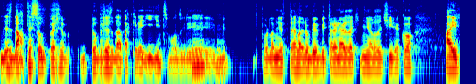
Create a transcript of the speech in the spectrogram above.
nezdáte soupeře dobře zdá, taky není nic moc, kdy hmm. by, podle mě v téhle době by trenér zatím měl začít jako i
